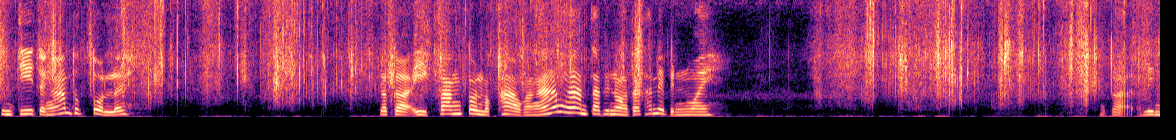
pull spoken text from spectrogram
ลินจีจะงามทุกต้นเลย แล้วก็อีกฟังต้นบักพร้าวก็งามงามจ้าพี่น้องแต่ท่านได้เป็นหน่วย แล้วก็ลิน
